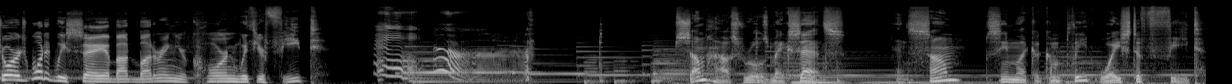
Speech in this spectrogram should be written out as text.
George, what did we say about buttering your corn with your feet? Some house rules make sense, and some seem like a complete waste of feet.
